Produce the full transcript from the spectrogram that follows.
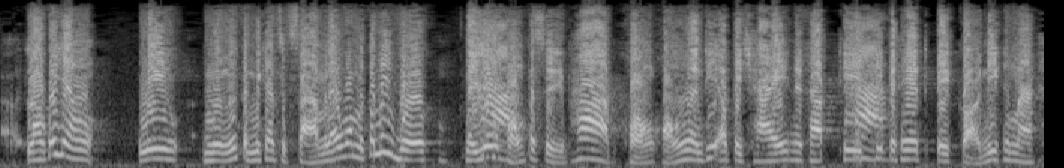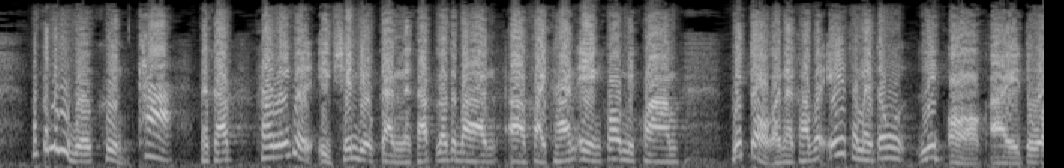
เอ่อเราก็ยังมีเหมือนกับมีการศึกษามาแล้วว่ามันก็ไม่เวิร์กในเรื่องค่ะของประสิทธิภาพของของเงินที่เอาไปใช้นะครับที่ค่ะ ที่ประเทศไปก่อหนี้ขึ้นมา มันก็ไม่ได้เวิร์กขึ้น ค่ะ นะครับครั้งนี้ก็อีกเช่นเดียวกันนะครับ รัฐบาลอ่าฝ่ายค้านเองก็มีความ วิตกอะนะครับ ว่าเอ๊ะทำไมต้องรีบออกไอ้ตัว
